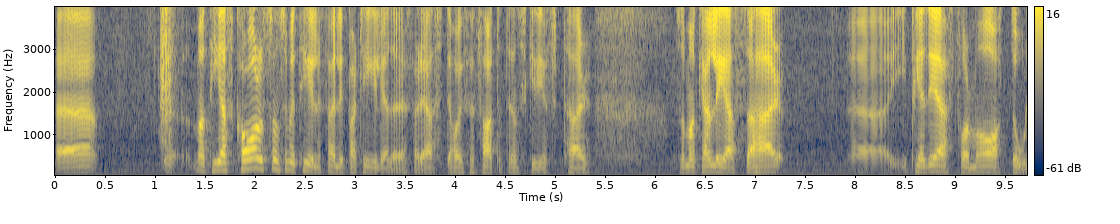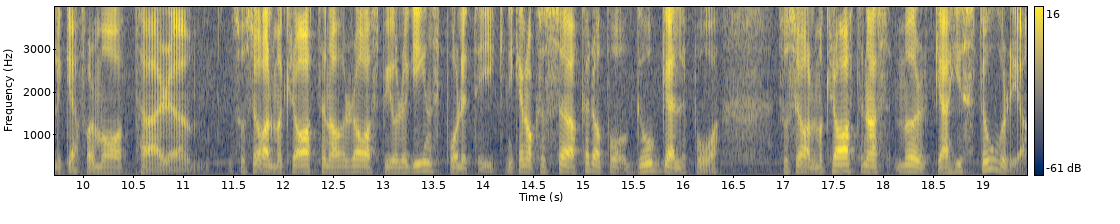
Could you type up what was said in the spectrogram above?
Eh, Mattias Karlsson som är tillfällig partiledare för SD har ju författat en skrift här som man kan läsa här eh, i pdf-format, olika format här. Eh, Socialdemokraterna och rasbiologins politik. Ni kan också söka då på Google på Socialdemokraternas mörka historia.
